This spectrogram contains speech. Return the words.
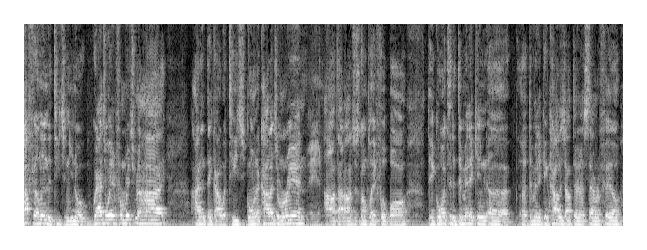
I fell into teaching. You know, graduating from Richmond High, I didn't think I would teach. Going to college in Marin, Man. I thought I was just going to play football. Then going to the Dominican uh, uh, Dominican college out there in San Rafael,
